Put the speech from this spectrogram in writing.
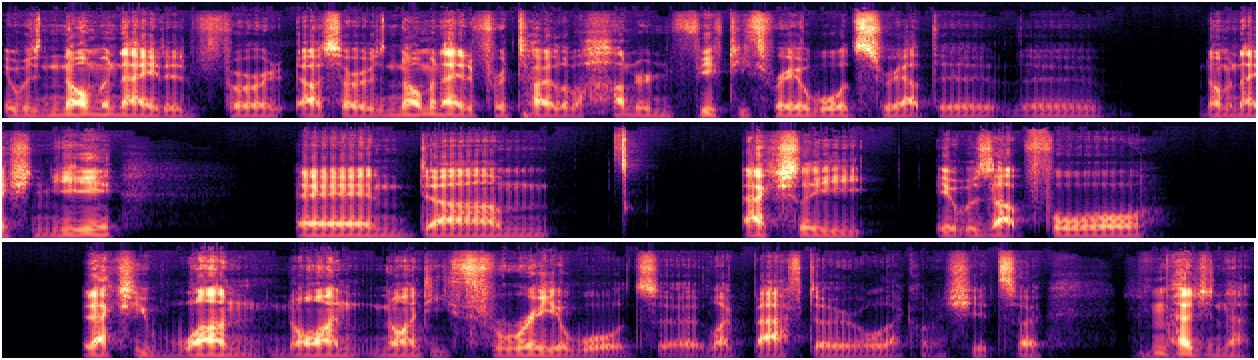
It was nominated for uh, sorry, it was nominated for a total of 153 awards throughout the the nomination year, and um, actually it was up for it actually won 993 awards, uh, like BAFTA, all that kind of shit. So imagine that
